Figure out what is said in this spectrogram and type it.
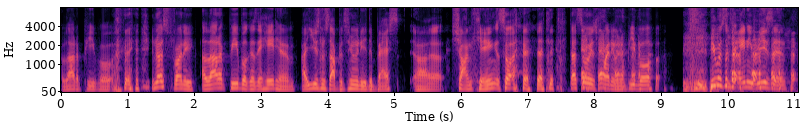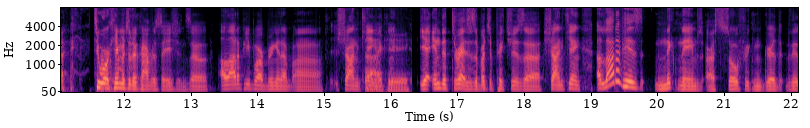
a lot of people. you know, it's funny. A lot of people because they hate him are using this opportunity to bash uh, Shaun King. So that's always funny when people people look for any reason to work him into the conversation. So a lot of people are bringing up uh, Shaun King. Shaun Like, yeah, in the threads, there's a bunch of pictures. Uh, Shaun King. A lot of his nicknames are so freaking good. The, the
